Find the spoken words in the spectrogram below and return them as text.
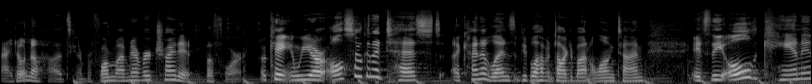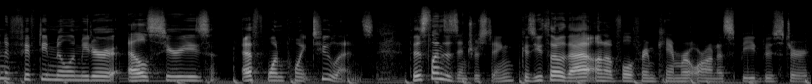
I don't know how it's to perform. I've never tried it before. Okay, and we are also to test a kind of lens that people haven't talked about in a long time. It's the old Canon 50mm L series f1.2 lens. This lens is interesting because you throw that on a full frame camera or on a speed booster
